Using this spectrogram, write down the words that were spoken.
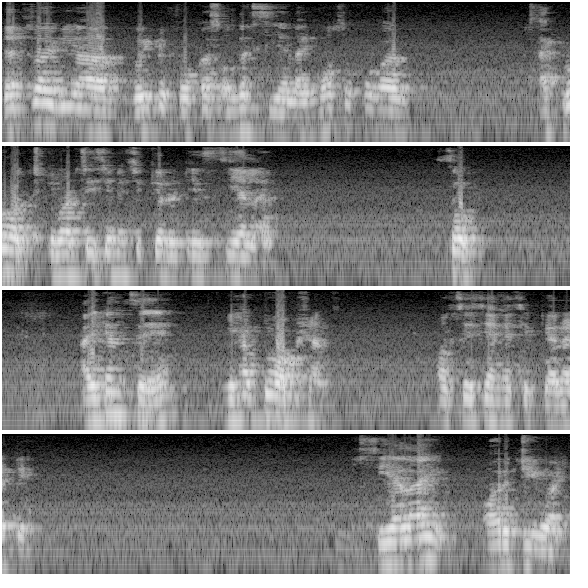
that's why we are going to focus on the CLI most of our approach towards CCNA security is CLI. So I can say we have two options of CCNA security. CLI or GUI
